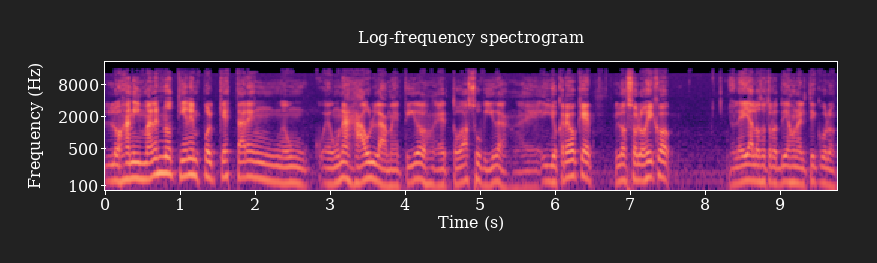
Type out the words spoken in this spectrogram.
los animales no tienen por qué estar en, una jaula metidos eh, toda su vida. Eh, y yo creo que los zoológicos, yo leía los otros días un artículo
